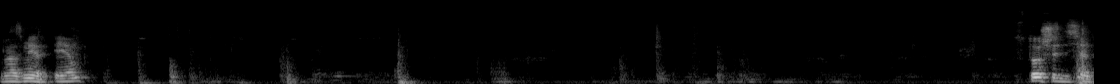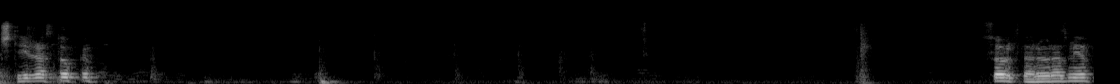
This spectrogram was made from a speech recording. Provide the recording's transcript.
Размер М. Сто шестьдесят четыре ростовка. Сорок второй размер.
